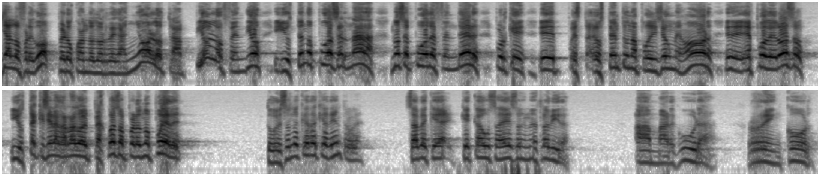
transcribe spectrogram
ya lo fregó, pero cuando lo regañó, lo trapió, lo ofendió y usted no pudo hacer nada, no se pudo defender porque eh, pues, ostenta una posición mejor, eh, es poderoso y usted quisiera agarrarlo del pescuezo, pero no puede. Todo eso le queda aquí adentro. ¿Sabe qué, qué causa eso en nuestra vida? Amargura, rencor.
